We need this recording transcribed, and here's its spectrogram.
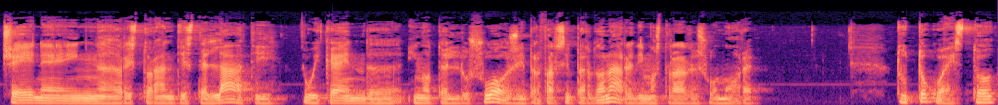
cene in ristoranti stellati, weekend in hotel lussuosi per farsi perdonare e dimostrare il suo amore. Tutto questo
